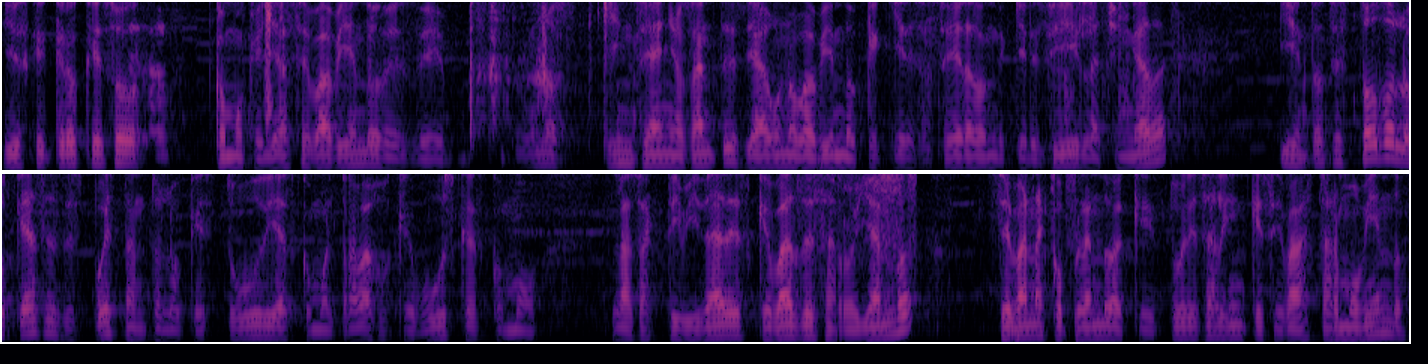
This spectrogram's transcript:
Y es que creo que eso como que ya se va viendo desde unos 15 años antes, ya uno va viendo qué quieres hacer, a dónde quieres ir, la chingada. Y entonces todo lo que haces después, tanto lo que estudias, como el trabajo que buscas, como las actividades que vas desarrollando, se van acoplando a que tú eres alguien que se va a estar moviendo.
